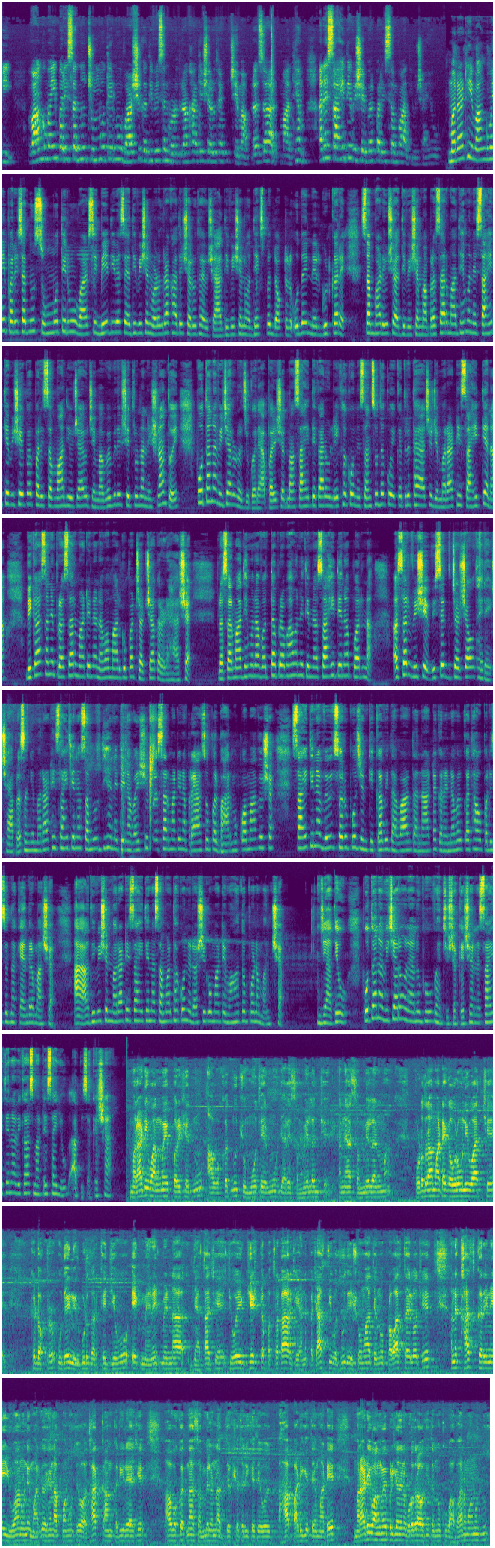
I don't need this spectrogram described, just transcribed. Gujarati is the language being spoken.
મરાઠી વાંગમયી પરિષદનું ચુમ્મોતેરમું વાર્ષિક અધિવેશન વડોદરા ખાતે શરૂ થયું, જેમાં પ્રસાર, માધ્યમ અને સાહિત્ય વિષય પર પરિસંવાદ યોજાયો. મરાઠી વાંગમય પરિષદનું ચુમ્મોતેરમું વાર્ષિક બે દિવસીય અધિવેશન વડોદરા ખાતે શરૂ થયું છે. આ અધિવેશનનું અધ્યક્ષપદ ડોક્ટર ઉદય નિર્ગુડકરે સંભાળ્યું છે. અધિવેશનમાં પ્રસાર, માધ્યમ અને સાહિત્ય વિષય પર પરિસંવાદ યોજાયો, જેમાં વિવિધ ક્ષેત્રોના નિષ્ણાંતોએ પોતાના વિચારો રજૂ કર્યા. આ પરિષદમાં સાહિત્યકારો, લેખકો અને સંશોધકો એકત્રિત થયા છે, જે મરાઠી સાહિત્યના વિકાસ અને પ્રસાર માટેના નવા માર્ગો પર ચર્ચા કરી રહ્યા છે. પ્રસાર માધ્યમોના વધતા પ્રભાવ અને તેમના સાહિત્યના પરના અસર વિશે વિશેષ ચર્ચાઓ થઈ રહી છે. આ પ્રસંગે મરાઠી સાહિત્યના સમૃદ્ધિ અને તેના વૈશ્વિક પ્રસાર માટેના પ્રયાસો પર ભાર મૂકવામાં આવ્યો છે. સાહિત્યના વિવિધ સ્વરૂપો જેમ કે કવિતા, વાર્તા, નાટક અને નવલકથાઓ પરિષદના કેન્દ્રમાં છે. આ અધિવેશન મરાઠી સાહિત્યના સમર્થકો અને રસિકો માટે મહત્વપૂર્ણ મંચ છે. જ્યાં તેઓ પોતાના વિચારો અને અનુભવો વહેંચી શકે છે અને સાહિત્યના વિકાસ માટે સહયોગ આપી શકે છે. મરાઠી વાङ्મય પરિષદનું આ વખતનું ચુમ્મોતેરમું જ્યારે સંમેલન છે અને આ સંમેલનમાં વડોદરા માટે ગૌરવની વાત છે કે ડૉક્ટર ઉદય નિર્ગુડકર કે જેઓ એક મેનેજમેન્ટના નેતા છે, જેઓ એક જ્યેષ્ઠ પત્રકાર છે અને પચાસથી વધુ દેશોમાં તેમનો પ્રવાસ થયેલો છે અને ખાસ કરીને યુવાનોને માર્ગદર્શન આપવાનું તેઓ અથાગ કામ કરી રહ્યા છે. આ વખતના સંમેલનના અધ્યક્ષ તરીકે તેઓ હા પાડી છે તે માટે મરાઠી વાङ्મય પરિષદ અને વડોદરા વતી તેમનો ખૂબ આભાર માનું છું.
